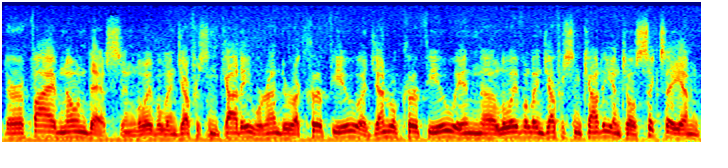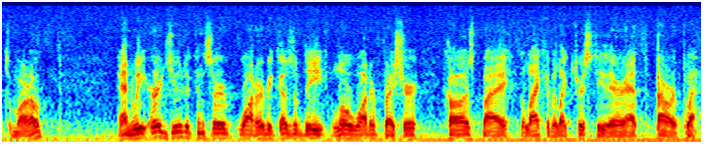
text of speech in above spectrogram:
there are five known deaths in Louisville and Jefferson County. We're under a curfew, a general curfew in uh, Louisville and Jefferson County until 6 a.m. tomorrow. And we urge you to conserve water because of the low water pressure caused by the lack of electricity there at the power plant.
